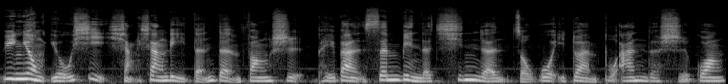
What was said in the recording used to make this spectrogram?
运用游戏、想象力等等方式陪伴生病的亲人走过一段不安的时光，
